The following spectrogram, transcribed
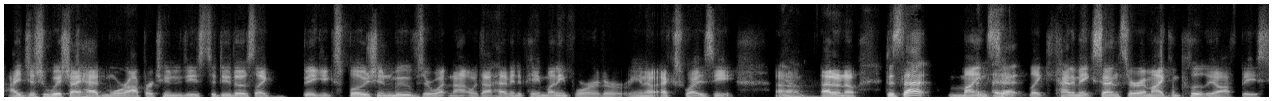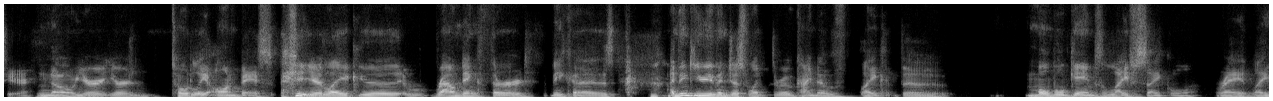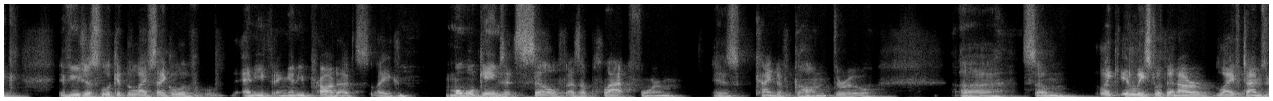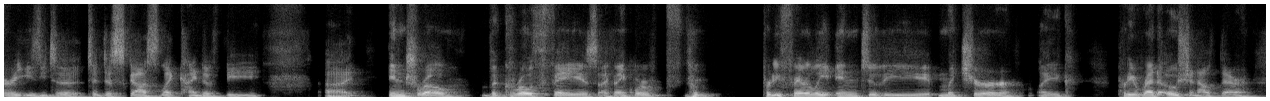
I just wish I had more opportunities to do those like big explosion moves or whatnot without having to pay money for it or you know XYZ. Um, yeah. I don't know. Does that mindset I, I, like kind of make sense, or am I completely off base here? No, you're you're totally on base. you're like uh, rounding third because I think you even just went through kind of like the mobile games life cycle, right? Like if you just look at the life cycle of anything, any products, like mobile games itself as a platform is kind of gone through uh, some like at least within our lifetimes very easy to to discuss like kind of the uh, intro the growth phase i think we're pretty fairly into the mature like pretty red ocean out there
